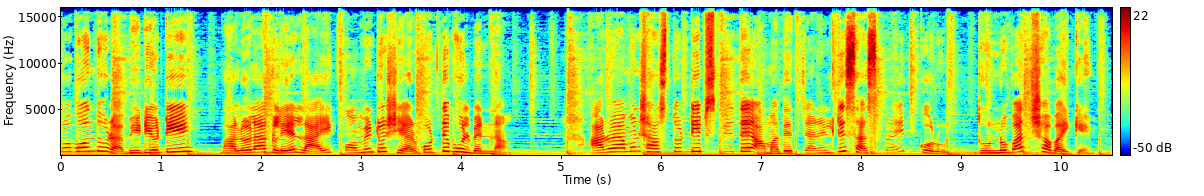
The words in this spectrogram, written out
তো বন্ধুরা, ভিডিওটি ভালো লাগলে লাইক, কমেন্ট ও শেয়ার করতে ভুলবেন না। আরও এমন স্বাস্থ্য টিপস পেতে আমাদের চ্যানেলটি সাবস্ক্রাইব করুন। ধন্যবাদ সবাইকে।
